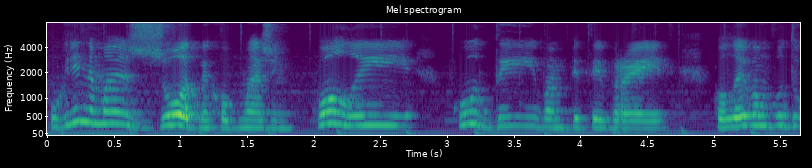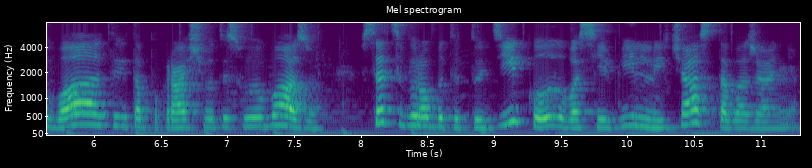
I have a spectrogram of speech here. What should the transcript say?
У грі немає жодних обмежень, коли, куди вам піти в рейд, коли вам будувати та покращувати свою базу. Все це ви робите тоді, коли у вас є вільний час та бажання.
